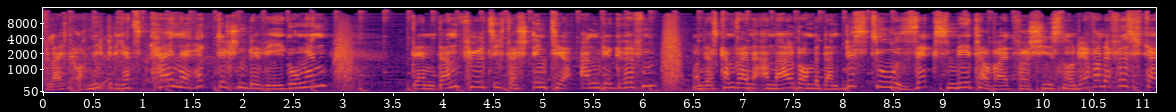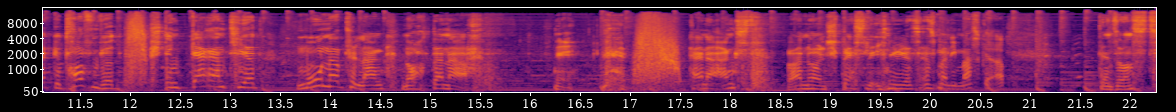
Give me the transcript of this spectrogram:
Vielleicht auch nicht, bitte jetzt keine hektischen Bewegungen. Denn dann fühlt sich das Stinktier angegriffen und es kann seine Analbombe dann bis zu sechs Meter weit verschießen. Und wer von der Flüssigkeit getroffen wird, stinkt garantiert monatelang noch danach. Nee, keine Angst, war nur ein Späßle. Ich nehme jetzt erstmal die Maske ab, denn sonst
